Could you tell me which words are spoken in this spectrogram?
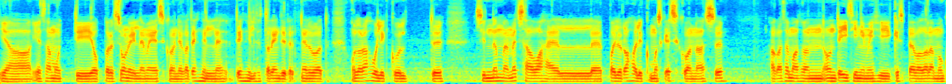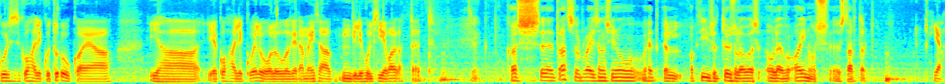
ja, ja samuti operatsiooniline meeskond ja ka tehniline, tehnilised talendid, et need võivad olla rahulikult siin Nõmme metsa vahel palju rahulikumas keskkonnas, aga samas on, on teisi inimesi, kes peavad olema kursis kohaliku turuga ja ja, ja kohaliku eluoluga, keda me ei saa mingil juhul siia palgata, et kas eh, TransferWise on sinu hetkel aktiivselt töös olevas, olev ainus eh, startup? jah.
